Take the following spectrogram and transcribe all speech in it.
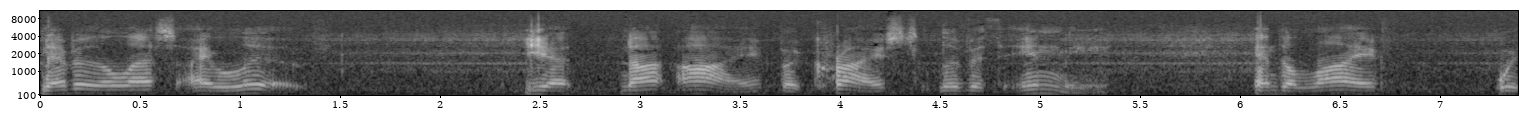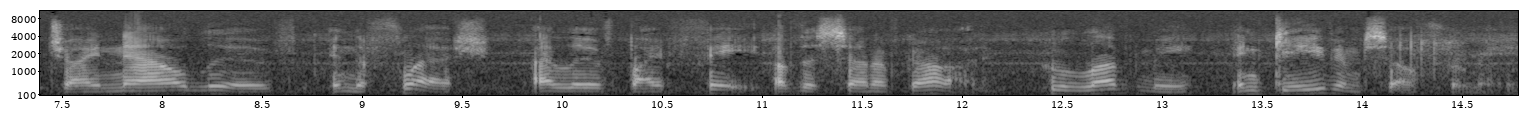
Nevertheless I live, Yet not I, but Christ liveth in me. And the life which I now live in the flesh, I live by faith of the Son of God, who loved me and gave himself for me.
